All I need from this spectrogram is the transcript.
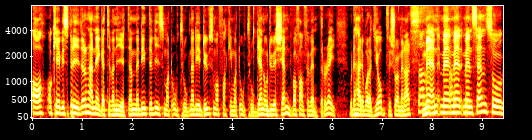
Ja, okej, vi sprider den här negativa nyheten, men det är inte vi som har varit otrogna. Det är du som har fucking varit otrogen och du är känd. Vad fan förväntar du dig? Och det här är vårt jobb, förstår du vad jag menar? Sant, men, men, sant. men, men sen så,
